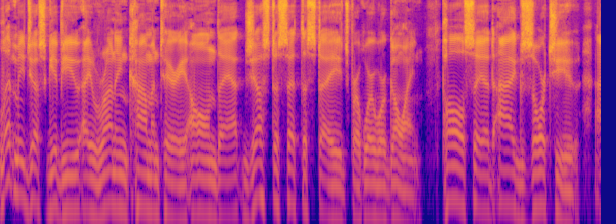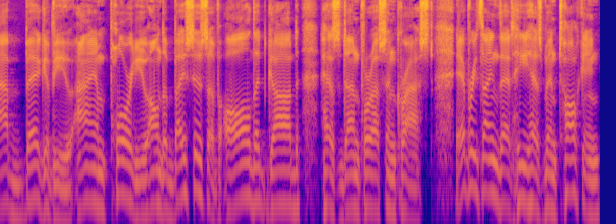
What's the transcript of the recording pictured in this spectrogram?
Let me just give you a running commentary commentary on that just to set the stage for where we're going. Paul said, I exhort you, I beg of you, I implore you on the basis of all that God has done for us in Christ. Everything that he has been talking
